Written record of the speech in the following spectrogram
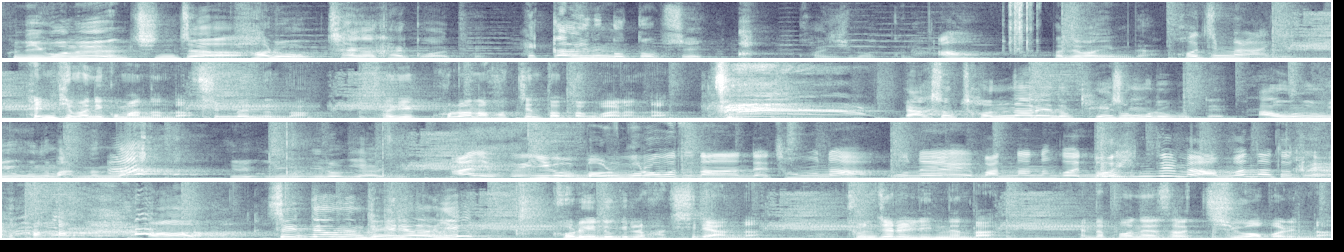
근데 이거는 진짜 바로 자각할 것 같아. 헷갈리는 것도 없이 아 관심이 없구나. 어. 마지막입니다. 거짓말하기. 팬티만 입고 만난다. 침 뱉는다. 자기 코로나 확진 떴다고 말한다. 약속 전날에도 계속 물어볼 때아 오늘 우리 오늘 만났나? 이러, 이러, 이러게 하기. 아니 이거 뭘 물어보진 않았는데 정훈아 오늘 만나는 거 너 힘들면 안 만나도 돼. 어 쓸데없는 배려하기? 거리두기를 확실히 한다. 존재를 잊는다. 핸드폰에서 지워버린다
